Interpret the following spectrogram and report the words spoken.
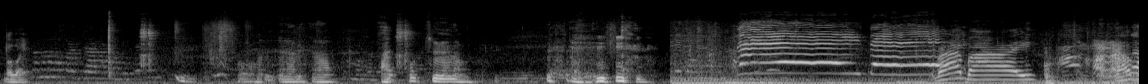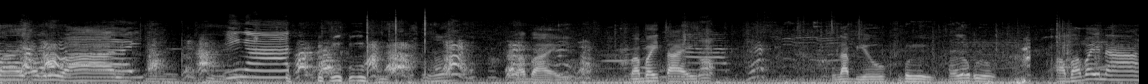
Bye-bye. So, alam ka. At put sila lang. Bye-bye! Bye-bye everyone! Ingat! Bye-bye. Bye-bye, Tay. Love you. Alam mo. Oh, bye-bye na.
